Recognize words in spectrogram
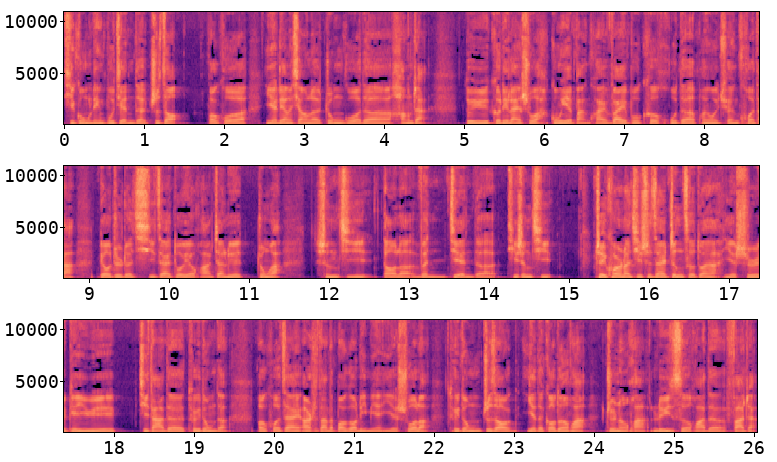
提供零部件的制造，包括也亮相了中国的航展。对于格力来说啊，工业板块外部客户的朋友圈扩大，标志着其在多元化战略中啊升级到了稳健的提升期。这块呢，其实在政策端啊也是给予极大的推动的，包括在二十大的报告里面也说了，推动制造业的高端化、智能化、绿色化的发展。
